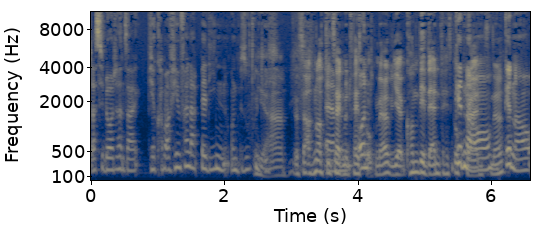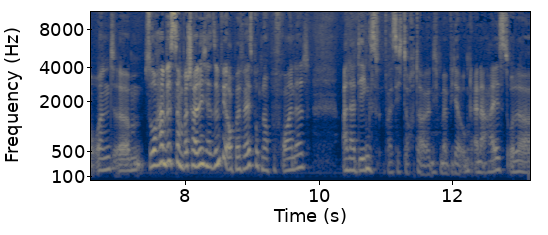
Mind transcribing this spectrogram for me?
dass die Leute dann sagen, wir kommen auf jeden Fall nach Berlin und besuchen dich. Ja, das ist auch noch die Ähm, Zeit mit Facebook, und- ne? Wir, komm, wir werden facebook Genau, Friends, ne? genau. Und ähm, so haben wir es dann wahrscheinlich, sind wir auch bei Facebook noch befreundet. Allerdings weiß ich doch da nicht mehr, wie da irgendeiner heißt oder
